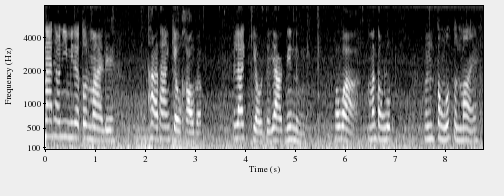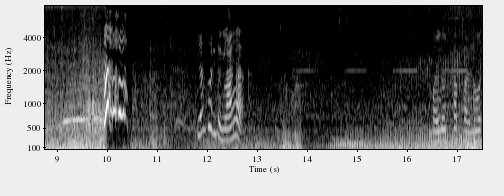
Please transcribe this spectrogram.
หน้า แถวนี้มีแต่ต้นไม้เลยท่าทางเกี่ยวเขาแบบ เวลาเกี่ยวจะยากนิดหนึ่ง เพราะว่ามันต้องลบมันต้องลบต้นไม้เสียงคนถึงหลังอะถอยรถครับถอยรถ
